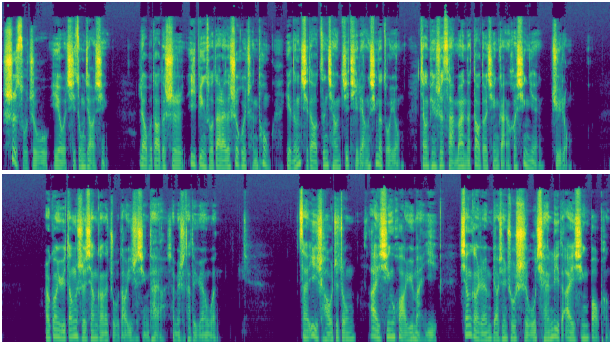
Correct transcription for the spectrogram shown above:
世俗之物也有其宗教性，料不到的是，疫病所带来的社会沉痛，也能起到增强集体良心的作用，将平时散漫的道德情感和信念聚拢。而关于当时香港的主导意识形态啊，下面是它的原文：在异潮之中，爱心化于满意，香港人表现出史无前例的爱心爆棚。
